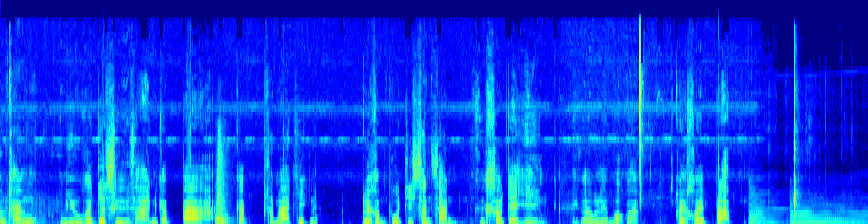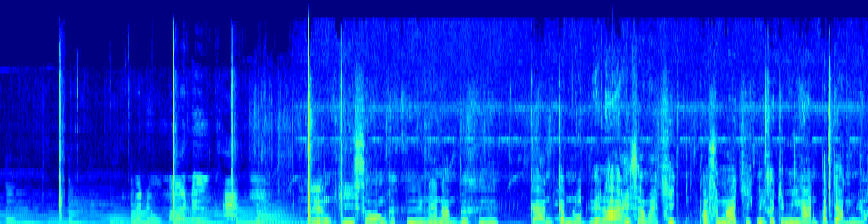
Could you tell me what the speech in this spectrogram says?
บางครั้งมิวก็จะสื่อสารกับป้ากับสมาชิกเนี่ยด้วยคำพูดที่สั้นๆ คือเข้าใจเอง ก็เลยบอกว่าค่อยๆปรับ มาดูหม้อนึงค่ะพี่เรื่องที่สองก็คือแนะนำก็คือการกำหนดเวลาให้สมาชิก เพราะสมาชิกนี่เขาจะมีงานประจำอยู่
